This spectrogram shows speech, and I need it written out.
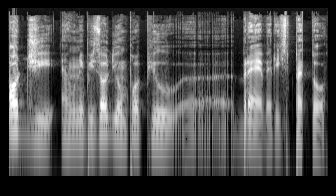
Oggi è un episodio un po' più eh, breve rispetto...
